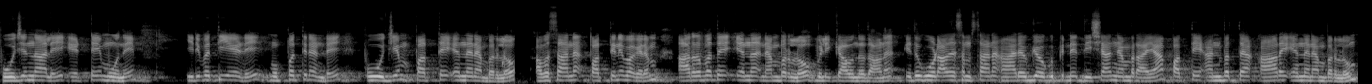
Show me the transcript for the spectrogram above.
പൂജ്യം നാല് എട്ട് മൂന്ന് ഇരുപത്തിയേഴ് മുപ്പത്തിരണ്ട് പൂജ്യം പത്ത് എന്ന നമ്പറിലോ അവസാന പത്തിന് പകരം അറുപത് എന്ന നമ്പറിലോ വിളിക്കാവുന്നതാണ്. ഇതുകൂടാതെ സംസ്ഥാന ആരോഗ്യ വകുപ്പിന്റെ ദിശ നമ്പറായ പത്ത് അൻപത്തി ആറ് എന്ന നമ്പറിലും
